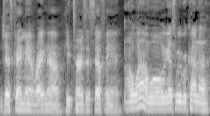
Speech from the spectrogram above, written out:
Just came in right now. He turns himself in. Oh wow! Well, I guess we were kind of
